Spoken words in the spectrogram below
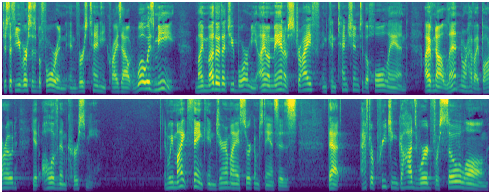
Just a few verses before, in, in verse 10, he cries out, Woe is me, my mother that you bore me! I am a man of strife and contention to the whole land. I have not lent, nor have I borrowed, yet all of them curse me. And we might think in Jeremiah's circumstances that after preaching God's word for so long,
